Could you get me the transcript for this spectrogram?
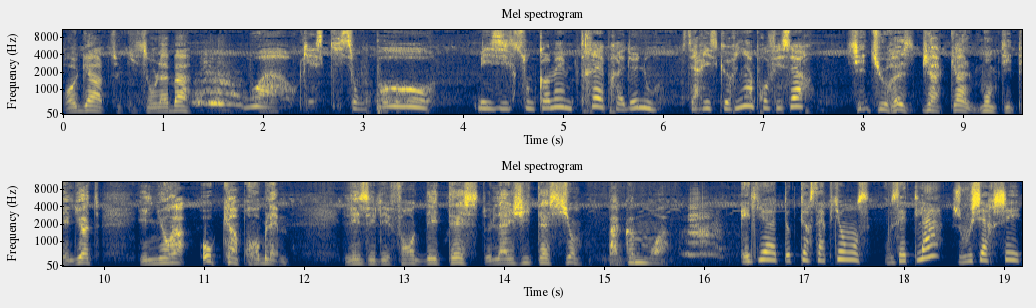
Regarde ceux qui sont là-bas. Waouh, qu'est-ce qu'ils sont beaux Mais ils sont quand même très près de nous. Ça risque rien, professeur Si tu restes bien calme, mon petit Elliot, il n'y aura aucun problème. Les éléphants détestent l'agitation, pas comme moi. Elliot, docteur Sapiens, vous êtes là? Je vous cherchais.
